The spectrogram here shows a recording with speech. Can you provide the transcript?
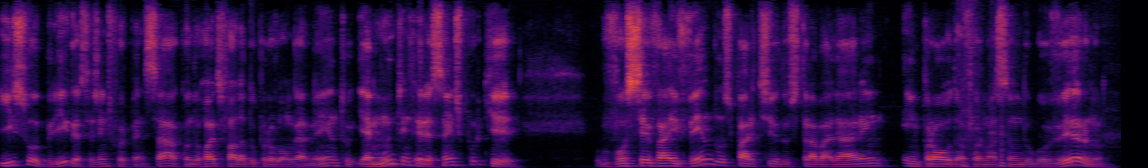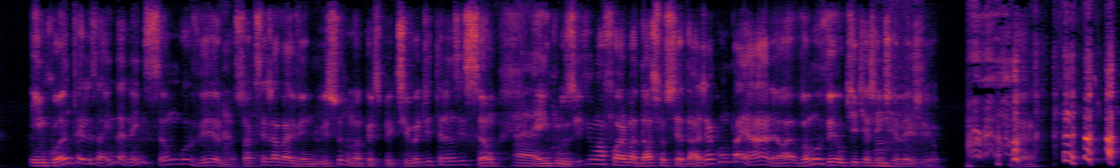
isso obriga, se a gente for pensar, quando o Rhodes fala do prolongamento, e é muito interessante porque você vai vendo os partidos trabalharem em prol da formação do governo, enquanto eles ainda nem são governo. Só que você já vai vendo isso numa perspectiva de transição. É, é inclusive uma forma da sociedade acompanhar, né? Vamos ver o que, que a gente elegeu. né?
